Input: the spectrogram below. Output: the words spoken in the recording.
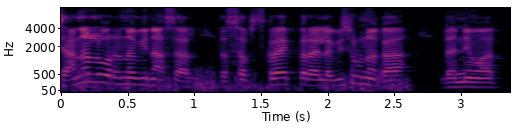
चॅनलवर नवीन असाल तर सबस्क्राईब करायला विसरू नका. धन्यवाद.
